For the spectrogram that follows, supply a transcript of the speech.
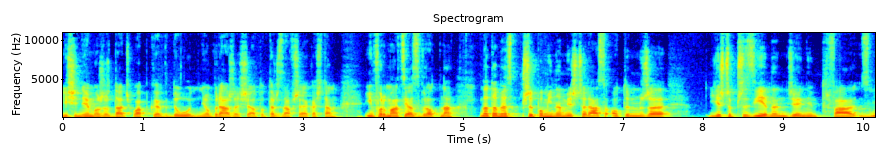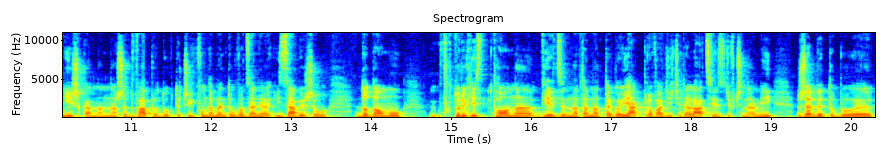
Jeśli nie, możesz dać łapkę w dół. Nie obrażę się, a to też zawsze jakaś tam informacja zwrotna. Natomiast przypominam jeszcze raz o tym, że jeszcze przez jeden dzień trwa zniżka na nasze dwa produkty, czyli fundamenty uwodzenia i zabierz ją do domu, w których jest tona wiedzy na temat tego, jak prowadzić relacje z dziewczynami, żeby to były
